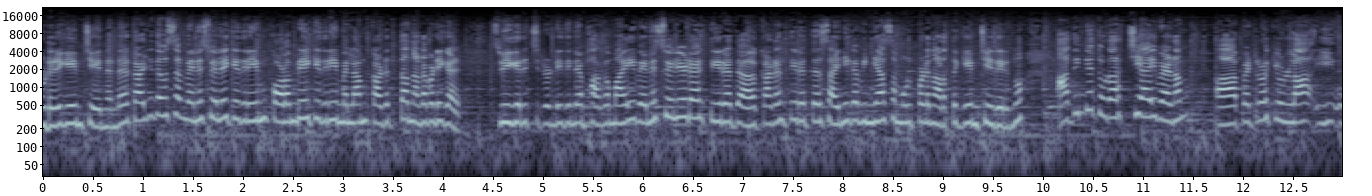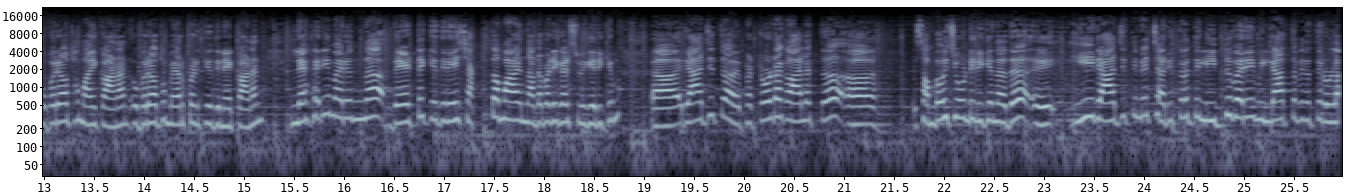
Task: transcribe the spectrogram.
തുടരുകയും ചെയ്യുന്നുണ്ട്. കഴിഞ്ഞ ദിവസം വെനസ്വേലയ്ക്കെതിരെയും കൊളംബിയക്കെതിരെയും എല്ലാം കടുത്ത നടപടികൾ സ്വീകരിച്ചിട്ടുണ്ട്. ഇതിന്റെ ഭാഗമായി വെനസ്വേലയുടെ തീരത്ത് കടൽ തീരത്ത് സൈനിക വിന്യാസം ഉൾപ്പെടെ നടത്തുകയും ചെയ്തിരുന്നു. അതിന്റെ തുടർച്ചയായി വേണം പെട്രോയ്ക്കുള്ള ഈ ഉപരോധമായി കാണാൻ ഉപരോധം ഏർപ്പെടുത്തിയതിനെ കാണാൻ. ലഹരി മരുന്ന് വേട്ടയ്ക്കെതിരെ ശക്തമായ നടപടികൾ സ്വീകരിക്കും. രാജ്യത്ത് പെട്രോയുടെ കാലത്ത് സംഭവിച്ചുകൊണ്ടിരിക്കുന്നത് ഈ രാജ്യത്തിന്റെ ചരിത്രത്തിൽ ഇതുവരെയും ഇല്ലാത്ത വിധത്തിലുള്ള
